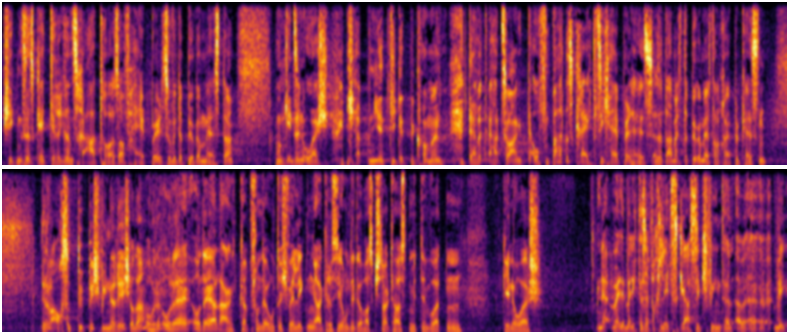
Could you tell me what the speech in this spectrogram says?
schicken Sie es gleich direkt ans Rathaus auf Heipel, so wie der Bürgermeister, und gehen Sie in den Arsch. Ich habe nie ein Ticket bekommen. Der, hat- der hat so Angst, offenbar hat das gereicht, dass ich Heipel heiße. Also damals der Bürgermeister noch Heipel geheißen. Das war auch so typisch wienerisch, oder? Oder, oder, oder er hat Angst gehabt von der unterschwelligen Aggression, die du ausgestrahlt hast mit den Worten Geh in den Arsch. Ja, weil, weil ich das einfach letztklassig finde, äh, äh, äh,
